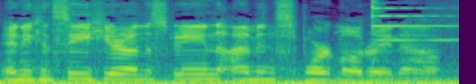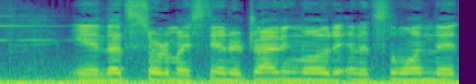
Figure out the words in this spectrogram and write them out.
And you can see here on the screen, I'm in sport mode right now and that's sort of my standard driving mode and it's the one that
